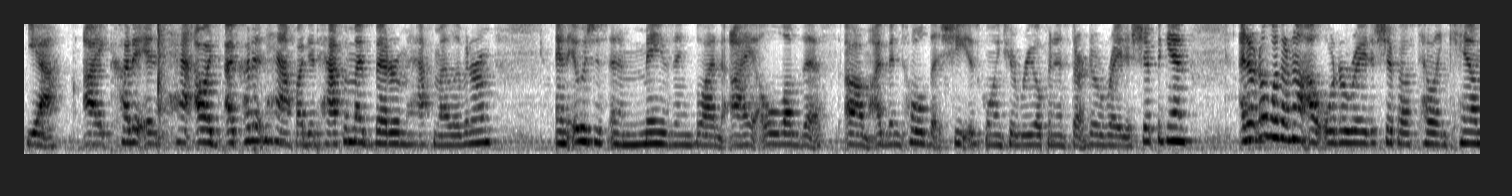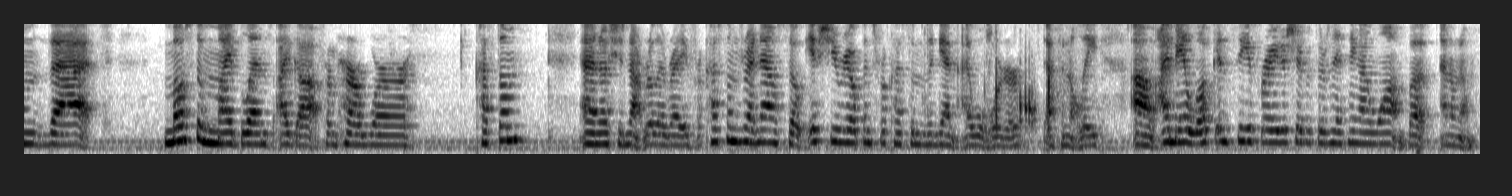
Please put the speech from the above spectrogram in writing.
yeah, I cut it in half. Oh, I, I cut it in half. I did half in my bedroom and half in my living room. And it was just an amazing blend. I love this. Um, I've been told that she is going to reopen and start doing ready to ship again. I don't know whether or not I'll order ready to ship. I was telling Kim that most of my blends I got from her were custom. And I know she's not really ready for customs right now. So if she reopens for customs again, I will order definitely. Um, I may look and see if ready to ship if there's anything I want, but I don't know.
